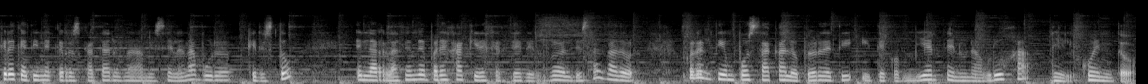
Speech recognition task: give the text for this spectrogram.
Cree que tiene que rescatar una damisela en apuro, que eres tú. En la relación de pareja quiere ejercer el rol de salvador con el tiempo saca lo peor de ti y te convierte en una bruja del cuento.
